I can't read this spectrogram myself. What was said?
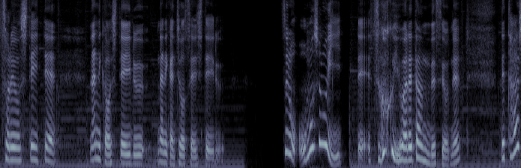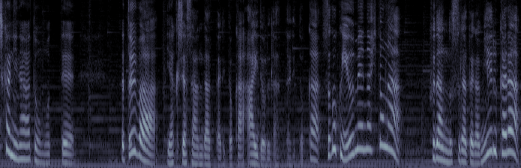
それをしていて何かをしている何かに挑戦しているそれを面白いってすごく言われたんですよね。で確かになと思って例えば役者さんだったりとかアイドルだったりとかすごく有名な人が普段の姿が見えるから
